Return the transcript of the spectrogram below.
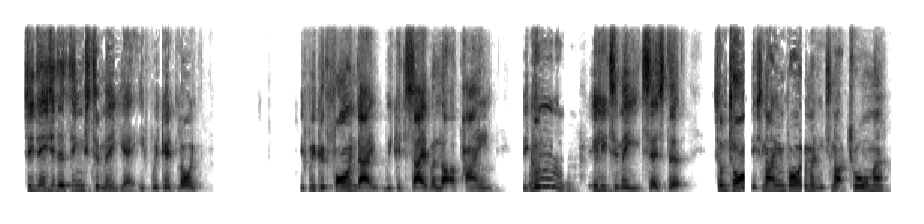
see these are the things to me yeah if we could like if we could find out we could save a lot of pain because Mm, really to me it says that sometimes it's not environment it's not trauma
